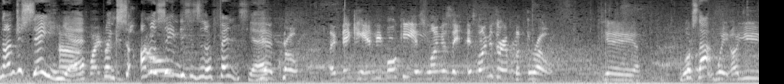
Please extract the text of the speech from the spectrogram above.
No, I'm just saying, Uh, yeah. wide Like, so, I'm not saying this is an offense, yeah. Yeah. Bro, like they can be bulky as long as they as long as they're able to throw. Yeah, yeah, yeah. What's that? Wait, are you?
